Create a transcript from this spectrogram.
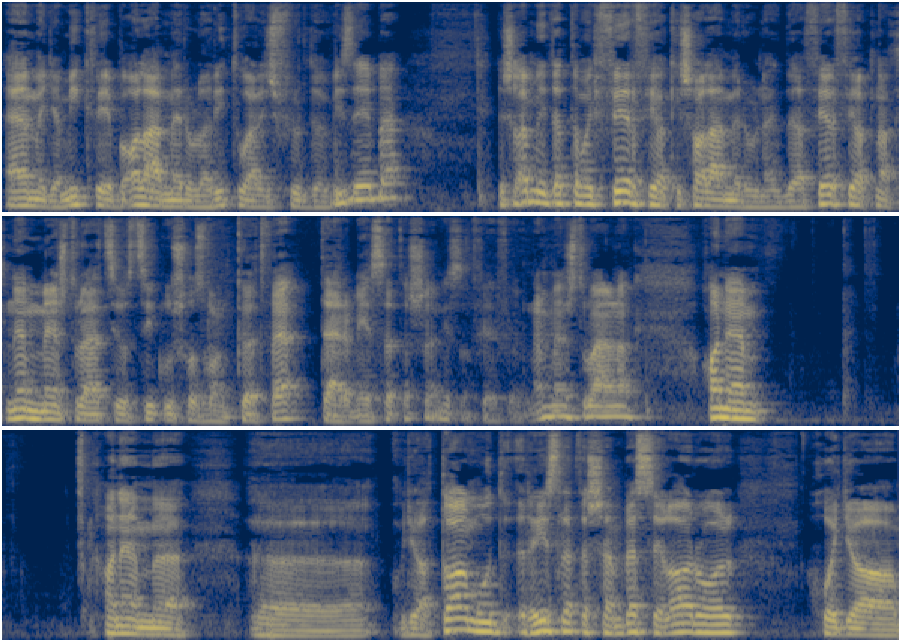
elmegy a mikvébe, alámerül a rituális fürdő vizébe, és említettem, hogy férfiak is alámerülnek, de a férfiaknak nem menstruációs ciklushoz van kötve, természetesen, hiszen a férfiak nem menstruálnak, hanem, hanem ö, ugye a Talmud részletesen beszél arról, hogy a,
